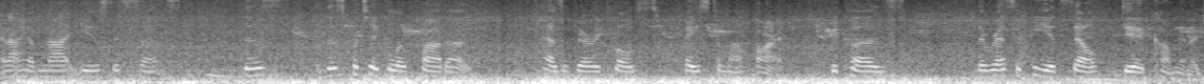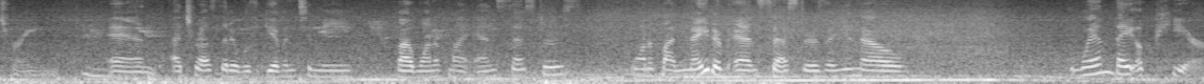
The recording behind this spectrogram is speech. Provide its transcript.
and I have not used it since. This this particular product has a very close face to my heart because the recipe itself did come in a dream. Mm-hmm. And I trust that it was given to me by one of my ancestors, one of my native ancestors. And you know, when they appear,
